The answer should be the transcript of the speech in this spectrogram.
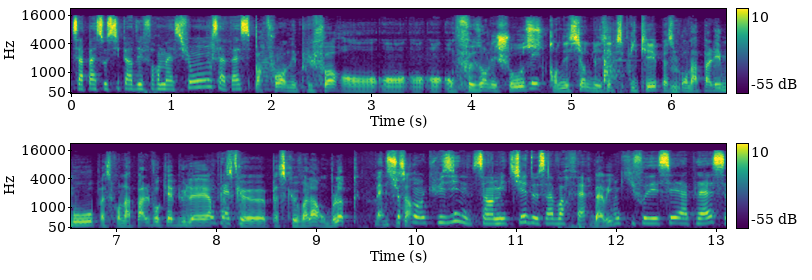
Ça passe aussi par des formations, ça passe Parfois, on est plus fort en, faisant les choses qu'en essayant de les expliquer parce mm. qu'on n'a pas les mots, parce qu'on n'a pas le vocabulaire, parce que, parce que voilà, on bloque. Bah, surtout en cuisine, c'est un métier de savoir-faire. Bah Donc il faut laisser la place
